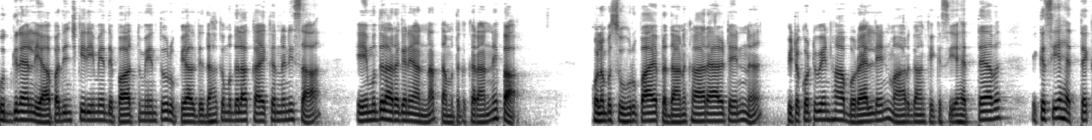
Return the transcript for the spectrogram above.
පුද්ගලයන් ලියාපදිංචි කිරීමේ දෙපාර්තමේන්තුව රුපියල් 2000ක මුදලක් අය කරන නිසා ඒ මුදල අරගෙන යන්නත් අමතක කරන්න එපා. කොළඹ සුහුරුපාය ප්‍රධාන කාර්යාලයට එන්න පිටකොටුවෙන් හා බොරැල්ලෙන් මාර්ගාංක එකසිය හැත්තෑව එකසිය හැත්ත එක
